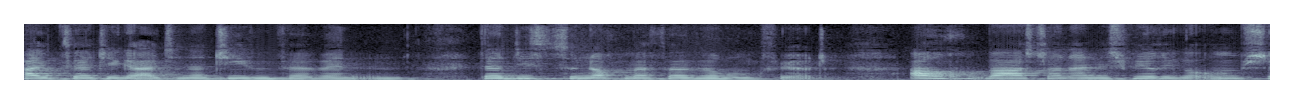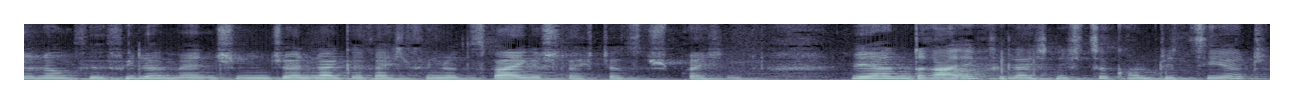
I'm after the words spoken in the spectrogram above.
halbfertige Alternativen verwenden, da dies zu noch mehr Verwirrung führt. Auch war es schon eine schwierige Umstellung für viele Menschen, gendergerecht für nur zwei Geschlechter zu sprechen. Wären drei vielleicht nicht so kompliziert?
